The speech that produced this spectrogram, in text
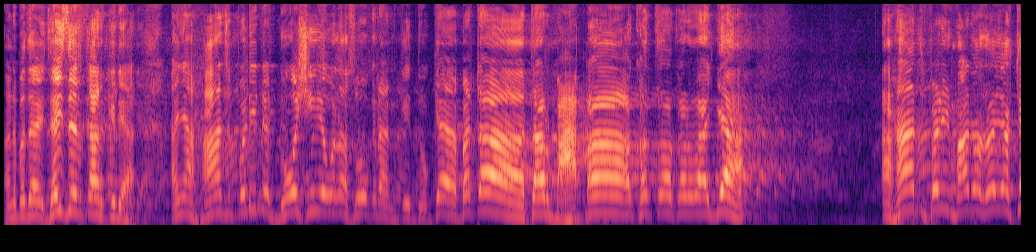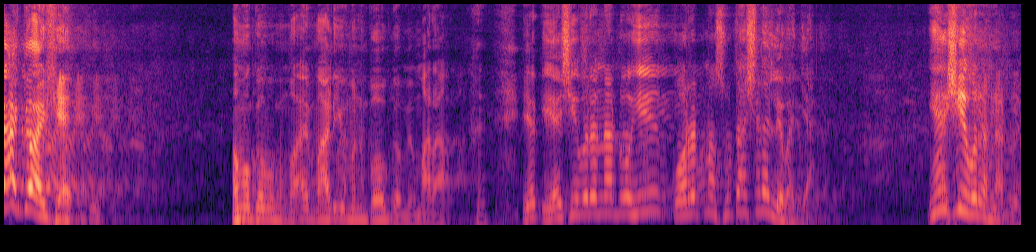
અને બધાએ જય જયકાર કર્યા. અહીંયા હાજ પડીને ડોશીએ ઓલા છોકરાને કીધું કે, બેટા, તાર બાપા અખતરો કરવા ગયા. આ હાથ પડી, મારો રહ્યો ક્યાં ગયો છે અમુક અમુક મા- માળીઓ મને બહુ ગમે, મારા. એક એસી વર્ષના ડોહી કોર્ટમાં છૂટાછેડા લેવા ગયા. એસી વર્ષના ડોહી.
